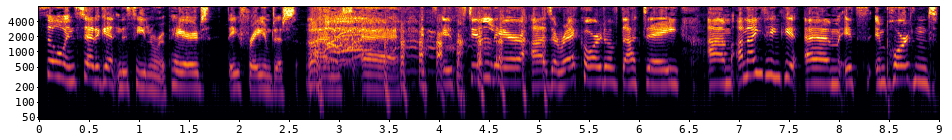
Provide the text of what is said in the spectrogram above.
So instead of getting the ceiling repaired, they framed it, and uh, it's, it's still there as a record of that day. Um, and I think it, um, it's important.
